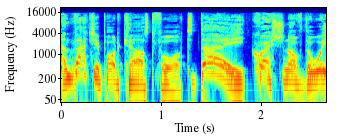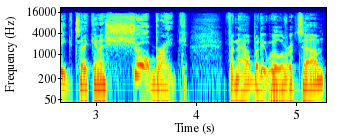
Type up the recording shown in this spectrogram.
And that's your podcast for today. Question of the week, taking a short break for now, but it will return.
